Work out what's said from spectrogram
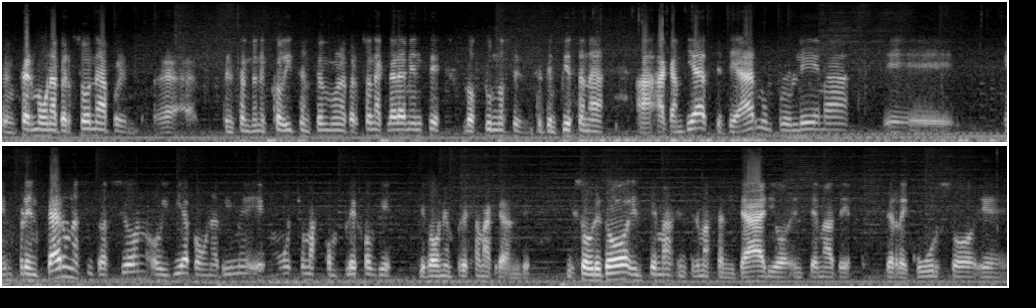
enferma una persona, pues, ah, pensando en el COVID, se enferma una persona, claramente los turnos se, te empiezan a, cambiar, se te arma un problema. Eh, enfrentar una situación hoy día para una pyme es mucho más complejo que, para una empresa más grande. Y sobre todo en temas, en temas sanitarios, en temas de, recursos, eh,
